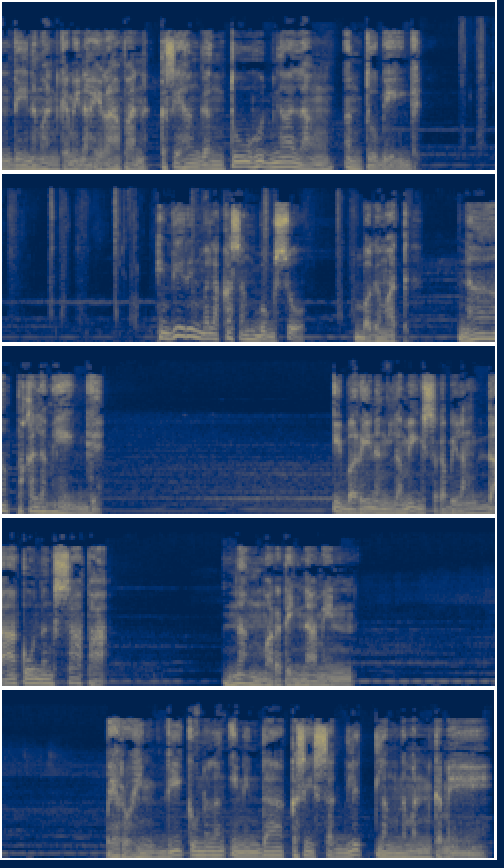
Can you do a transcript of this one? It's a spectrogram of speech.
Hindi naman kami nahirapan kasi hanggang tuhod nga lang ang tubig. Hindi rin malakas ang bugso, bagamat napakalamig. Iba rin ang lamig sa kabilang dako ng sapa nang marating namin. Pero hindi ko na lang ininda kasi saglit lang naman kami.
